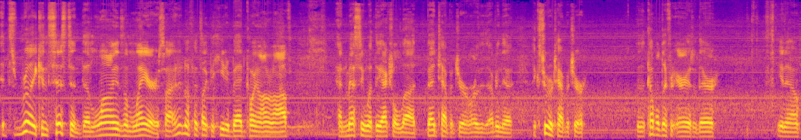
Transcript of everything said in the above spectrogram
it's really consistent. The lines and layers. So I don't know if it's like the heated bed going on and off and messing with the actual uh, bed temperature or the, I mean the extruder temperature. There's a couple different areas of there, you know,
